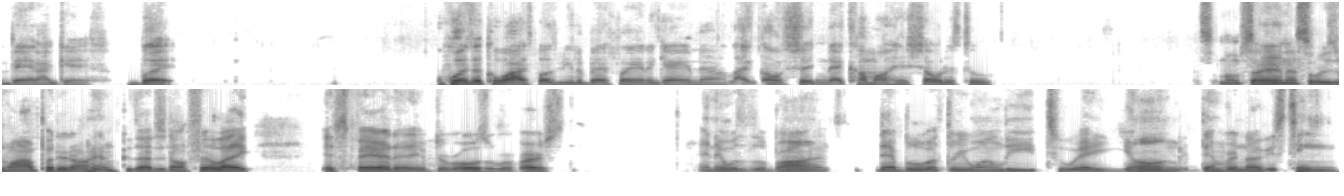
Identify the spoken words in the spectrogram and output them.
that, I guess, but. Wasn't Kawhi supposed to be the best player in the game now? Like, don't shouldn't that come on his shoulders too? That's what I'm saying. That's the reason why I put it on him because I just don't feel like it's fair that if the roles were reversed and it was LeBron that blew a three-one lead to a young Denver Nuggets team.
